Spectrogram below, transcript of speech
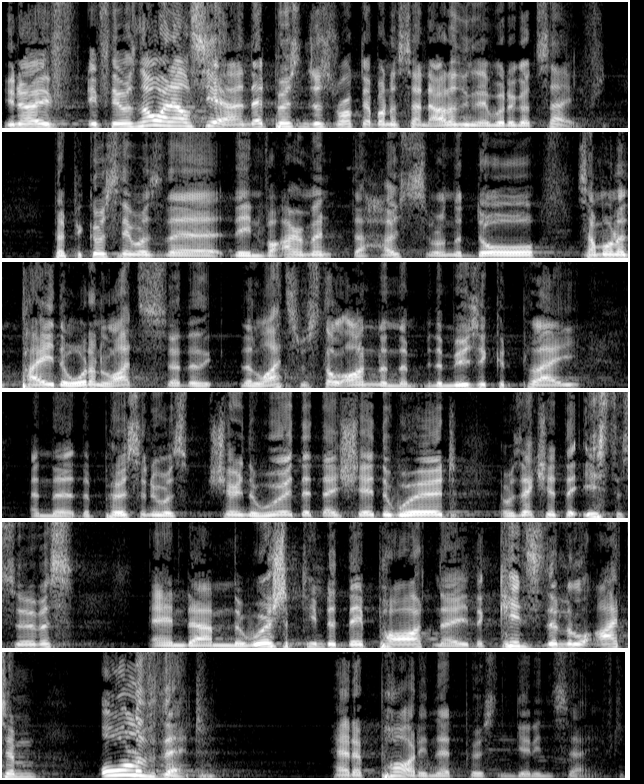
You know, if, if there was no one else here and that person just rocked up on a Sunday, I don't think they would have got saved. But because there was the, the environment, the hosts were on the door, someone had paid the water and lights, so the, the lights were still on and the, the music could play, and the, the person who was sharing the word that they shared the word, it was actually at the Easter service, and um, the worship team did their part, and they, the kids did a little item, all of that had a part in that person getting saved.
